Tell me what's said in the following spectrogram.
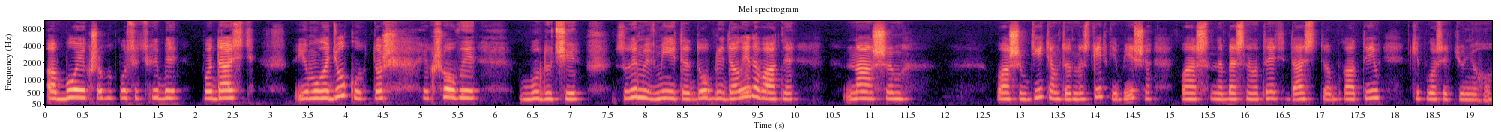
Або якщо попросить хліби, подасть йому гадюку, тож, якщо ви, будучи злими, вмієте добрі дари давати нашим вашим дітям, то наскільки більше ваш Небесний Отець дасть добра тим, які просять у нього.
